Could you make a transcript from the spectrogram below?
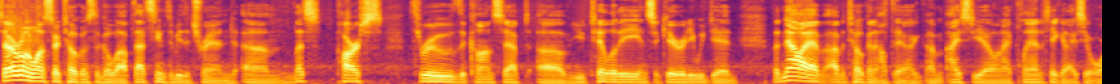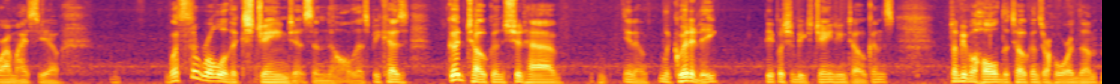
so everyone wants their tokens to go up. That seems to be the trend. Um, let's parse through the concept of utility and security we did, but now I have, I have a token out there, I'm ICO, and I plan to take it ICO or I'm ICO. What's the role of exchanges in all this? Because good tokens should have you know, liquidity. People should be exchanging tokens. Some people hold the tokens or hoard them.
